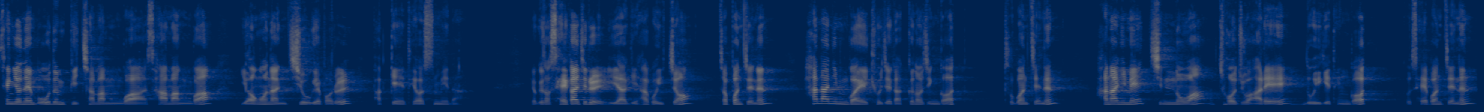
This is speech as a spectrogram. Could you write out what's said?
생전의 모든 비참함과 사망과 영원한 지옥의 벌을 받게 되었습니다. 여기서 세 가지를 이야기하고 있죠. 첫 번째는 하나님과의 교제가 끊어진 것, 두 번째는 하나님의 진노와 저주 아래에 놓이게 된 것, 세 번째는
